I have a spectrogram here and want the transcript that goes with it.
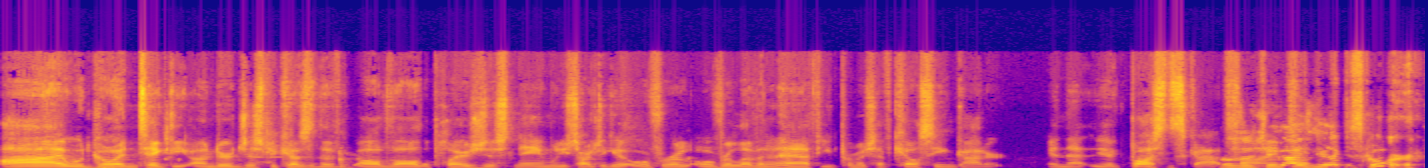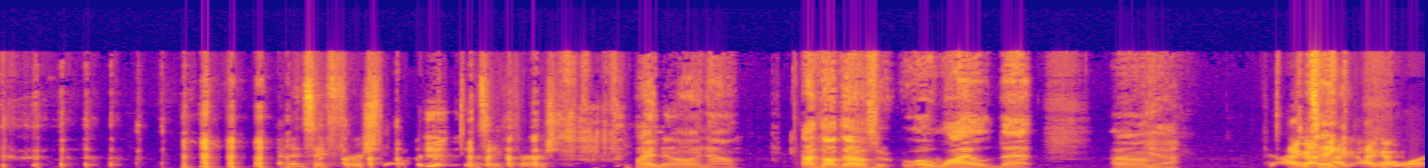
I would go ahead and take the under just because of the all of all the players you just named. When you start to get over over 11 and a half, you pretty much have Kelce and Goedert. And that like Boston Scott. Those are the two guys you like to score. I didn't say first though. didn't say first. I know, I know. I thought that was a, a wild bet. Um, yeah. I got take- I, I got one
